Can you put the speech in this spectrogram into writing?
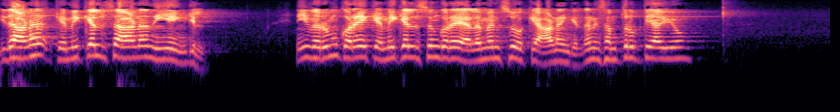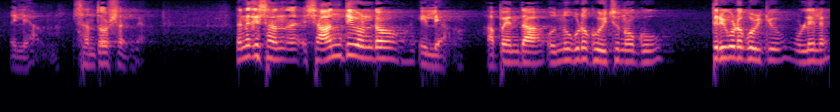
ഇതാണ് കെമിക്കൽസ് ആണ് നീയെങ്കിൽ. നീ വെറും കുറെ കെമിക്കൽസും കുറെ എലമെന്റ്സും ഒക്കെ ആണെങ്കിൽ നിനക്ക് സംതൃപ്തിയായോ? ഇല്ല. സന്തോഷമല്ല. നിനക്ക് ശാന്തി ഉണ്ടോ ഇല്ല. അപ്പൊ എന്താ? ഒന്നുകൂടെ കുഴിച്ചു നോക്കൂ. ഇത്തിരി കൂടെ കുഴിക്കൂ ഉള്ളിൽ.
